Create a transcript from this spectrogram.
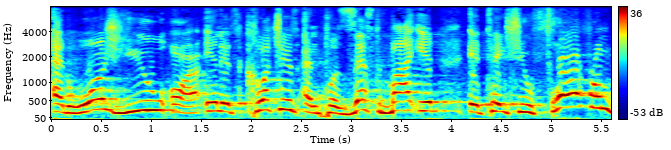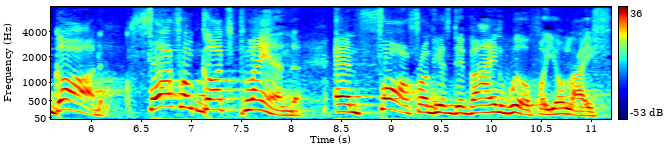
And once you are in its clutches and possessed by it, it takes you far from God, far from God's plan, and far from His divine will for your life.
